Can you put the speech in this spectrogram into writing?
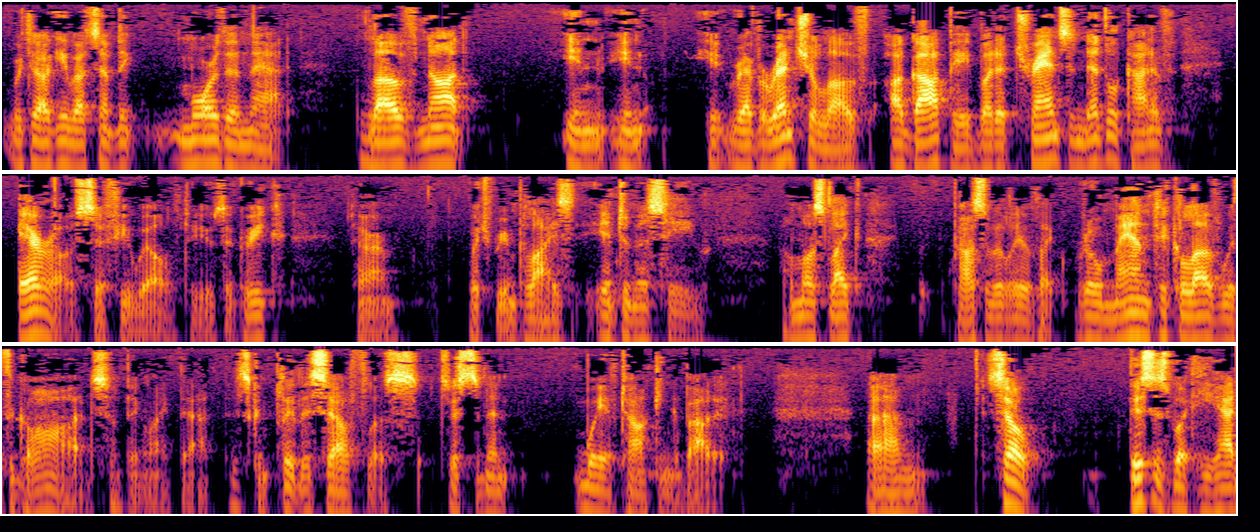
we're talking about something more than that. Love not in, in, in reverential love, agape, but a transcendental kind of eros, if you will, to use a Greek term, which implies intimacy, almost like possibility of like romantic love with God, something like that. It's completely selfless. It's just a way of talking about it. Um, so, this is what he had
